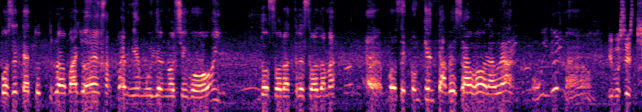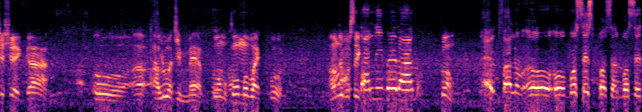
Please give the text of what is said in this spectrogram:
Você tem todo trabalho, é, rapaz, minha mulher não chegou hoje, duas horas, três horas da manhã. É, você com quem estava essa hora? Com índio não. E você se chegar o, a, a lua de mel, como, como vai pôr? Onde você. Está liberado. Como? Eu falo, oh, oh, você esposa, você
